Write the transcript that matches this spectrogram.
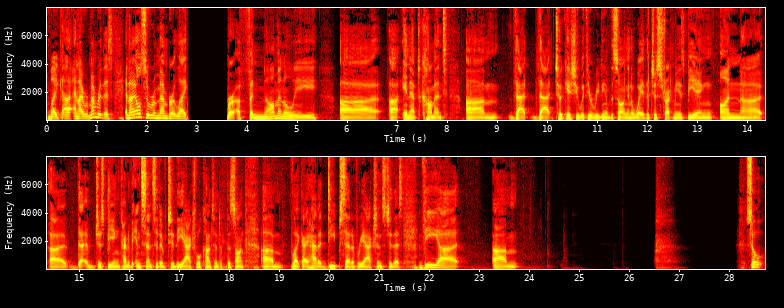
like, uh, and I remember this, and I also remember like remember a phenomenally uh, uh, inept comment um, that that took issue with your reading of the song in a way that just struck me as being un uh, uh, that, just being kind of insensitive to the actual content of the song. Um, like I had a deep set of reactions to this. The uh, um, so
